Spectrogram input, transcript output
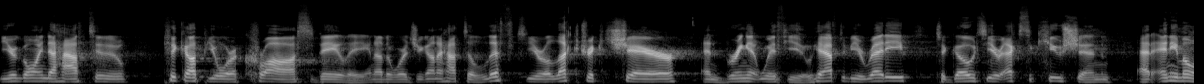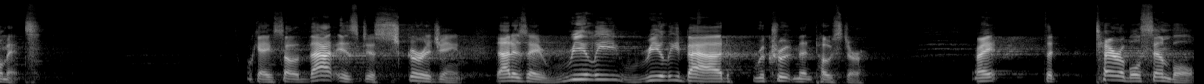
you're going to have to pick up your cross daily. In other words, you're going to have to lift your electric chair and bring it with you. You have to be ready to go to your execution at any moment. Okay, so that is discouraging. That is a really, really bad recruitment poster, right? It's a terrible symbol,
